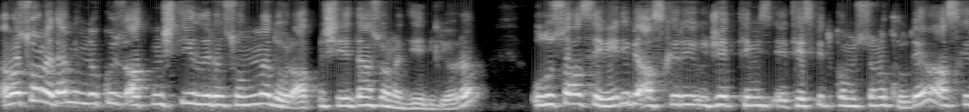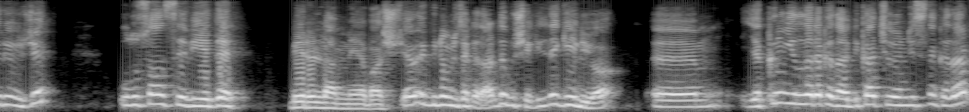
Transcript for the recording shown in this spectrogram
Ama sonradan 1960'lı yılların sonuna doğru 67'den sonra diye biliyorum. Ulusal seviyede bir asgari ücret temiz, e, tespit komisyonu kuruluyor ve asgari ücret ulusal seviyede belirlenmeye başlıyor ve günümüze kadar da bu şekilde geliyor. Ee, yakın yıllara kadar birkaç yıl öncesine kadar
